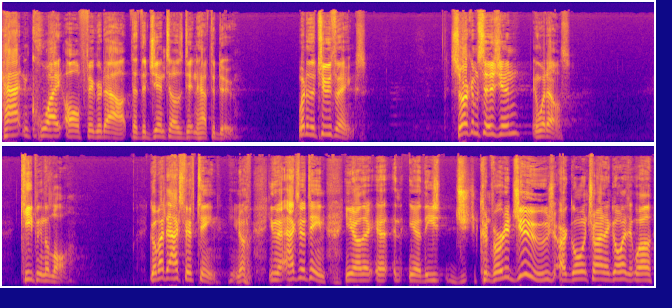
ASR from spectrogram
hadn't quite all figured out that the Gentiles didn't have to do. What are the two things? Circumcision and what else? Keeping the law. Go back to Acts 15. You know, you know Acts 15. You know, uh, you know these J- converted Jews are going trying to go. Well,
